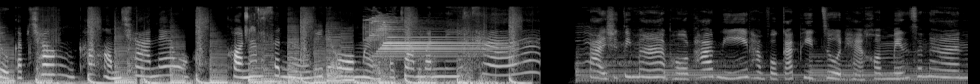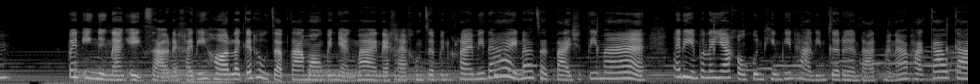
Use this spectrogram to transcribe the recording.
ิวกับช่องข้าวหอมชาแนล ขอนำเสนอวิดีโอใหม่ประจำวันนี้ค่ะต่ายชุติมาโพสภาพนี้ทำโฟกัสผิดจุดแห่คอมเมนต์สนานเป็นอีกหนึ่งนางเอกสาวนะคะที่ฮอตและก็ถูกจับตามองเป็นอย่างมากนะคะ คงจะเป็นใครไม่ได้นอกจากต่ายชุติมา อดีตภรรยาของคุณทิมพิธาลิมเจริญรัตน์หัวหน้าพักก้าวไกล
